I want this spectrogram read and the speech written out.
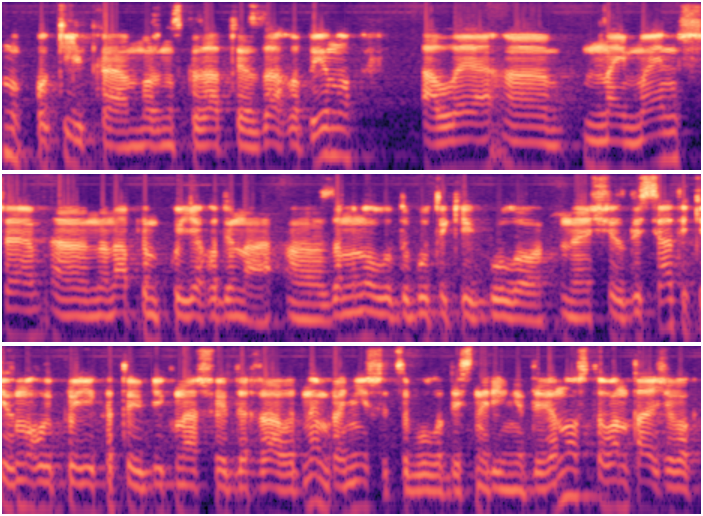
ну по кілька можна сказати за годину. Але е, найменше е, на напрямку Ягодина. Е, за минулу добу таких було е, 60, які змогли проїхати в бік нашої держави. Днем раніше це було десь на рівні 90 вантажівок.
